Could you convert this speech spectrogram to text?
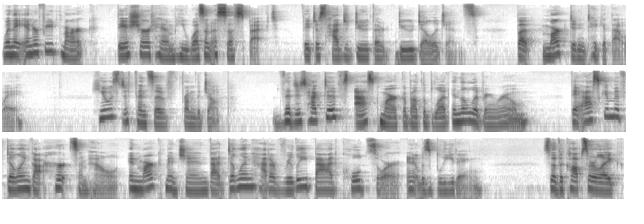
When they interviewed Mark, they assured him he wasn't a suspect. They just had to do their due diligence. But Mark didn't take it that way. He was defensive from the jump. The detectives ask Mark about the blood in the living room. They ask him if Dylan got hurt somehow, and Mark mentioned that Dylan had a really bad cold sore and it was bleeding. So the cops are like,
